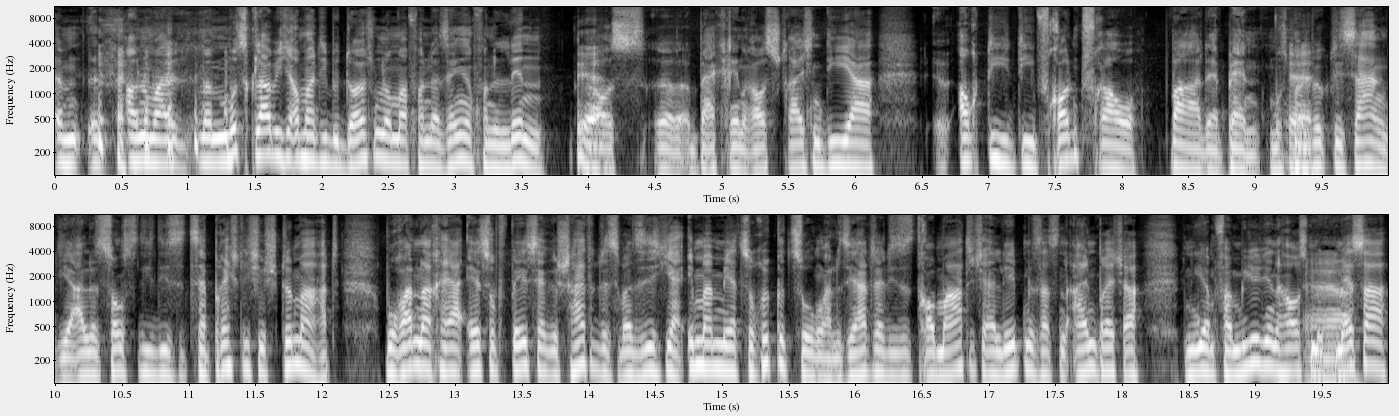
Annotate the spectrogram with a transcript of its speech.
ähm, äh, auch nochmal, man muss glaube ich auch mal die Bedeutung nochmal von der Sängerin von Lynn raus, äh, Berggren rausstreichen, die ja äh, auch die, die Frontfrau war der Band, muss man Ja. wirklich sagen, die alle Songs, die diese zerbrechliche Stimme hat, woran nachher Ace of Base ja gescheitert ist, weil sie sich ja immer mehr zurückgezogen hatte. Sie hatte ja dieses traumatische Erlebnis, dass ein Einbrecher in ihrem Familienhaus mit Messer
